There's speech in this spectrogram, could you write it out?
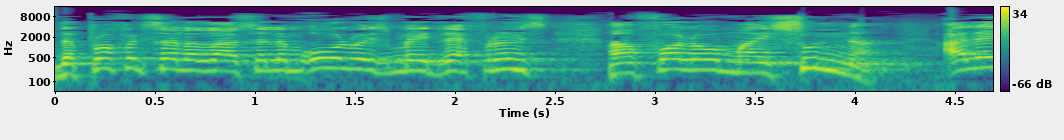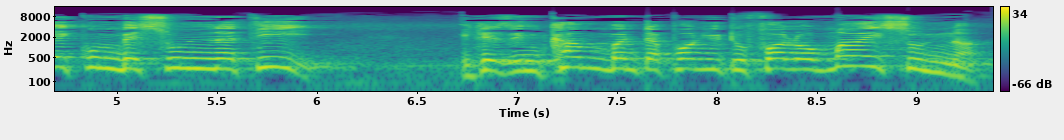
The Prophet ﷺ always made reference, follow my sunnah. Alaykum bi sunnati. It is incumbent upon you to follow my sunnah.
